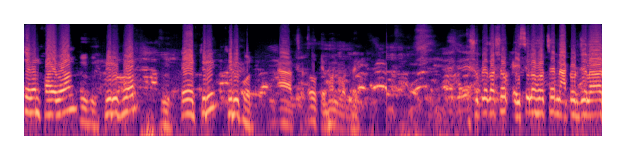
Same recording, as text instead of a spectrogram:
seven five one hmm, hmm. Three four eight three three four. আচ্ছা ওকে ধন্যবাদ ভাই। সুপ্রিয় দর্শক এই ছিল হচ্ছে নাটোর জেলার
